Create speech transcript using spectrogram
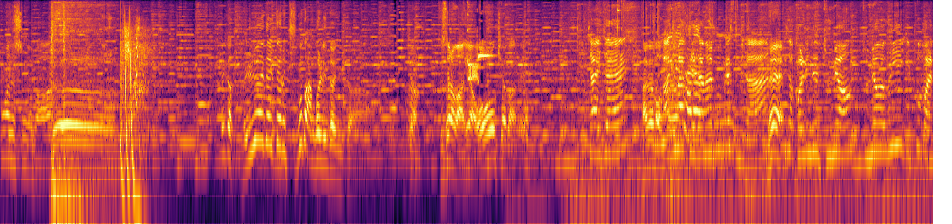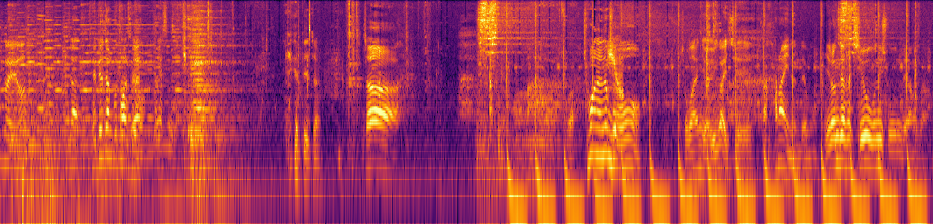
통 아저씨인가 봐. 그러니까 걸려야 될 때는 죽어도 안 걸린다니까. 진짜. 두 사람 왕이야. 오케이 봐. 자 이제 가면 뭐 마지막 대장을 뽑겠습니다. 네. 여기서 걸리는 두 명, 두 명의 입후보 할 거예요. 자, 대대장부터 하세요. 하겠습니다. 대장. 자, 초반에는 뭐 초반엔 여유가 있지. 딱 하나 있는데 뭐. 이런 데서 지호 운이 좋은데 항상.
